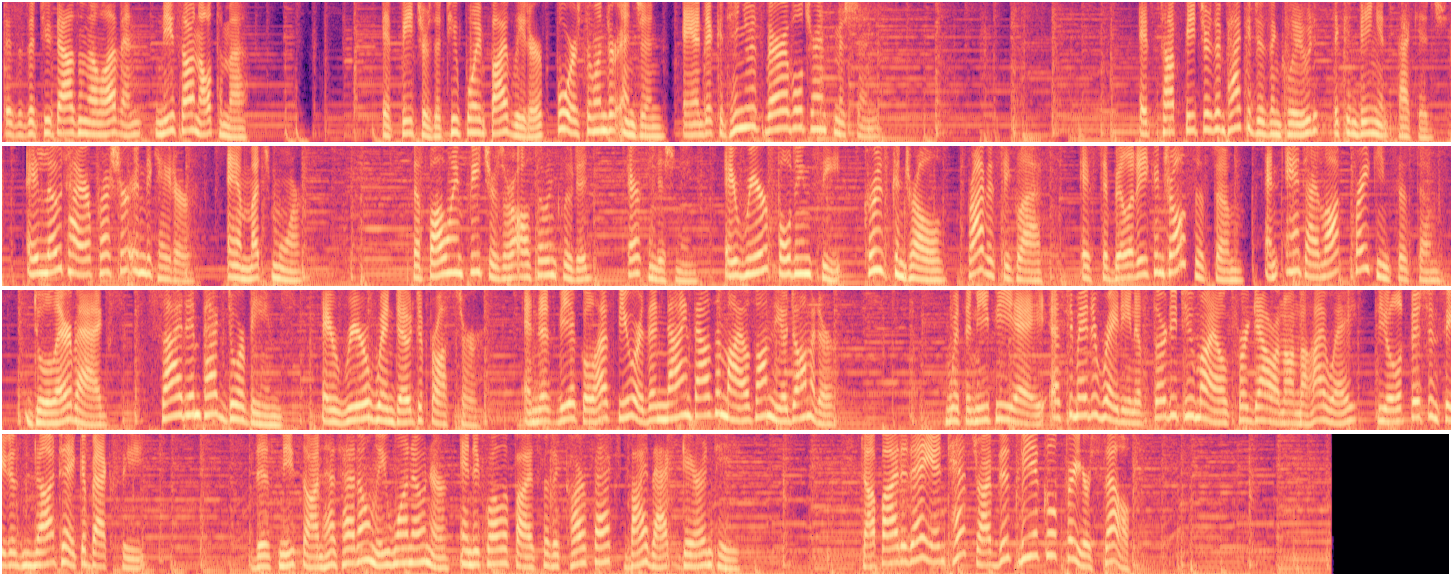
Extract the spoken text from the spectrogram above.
This is a 2011 Nissan Altima. It features a 2.5-liter four-cylinder engine and a continuous variable transmission. Its top features and packages include the convenience package, a low tire pressure indicator, and much more. The following features are also included air conditioning, a rear folding seat, cruise control, privacy glass, a stability control system, an anti-lock braking system, dual airbags, side impact door beams, a rear window defroster, and this vehicle has fewer than 9,000 miles on the odometer. With an EPA estimated rating of 32 miles per gallon on the highway, fuel efficiency does not take a backseat. This Nissan has had only one owner and it qualifies for the Carfax buyback guarantee. Stop by today and test drive this vehicle for yourself.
